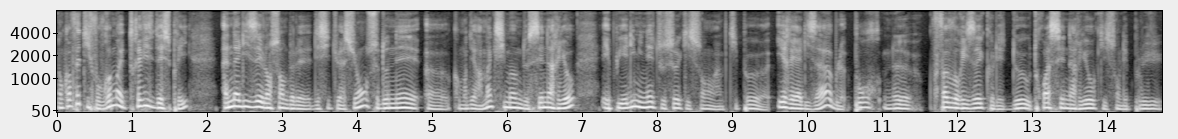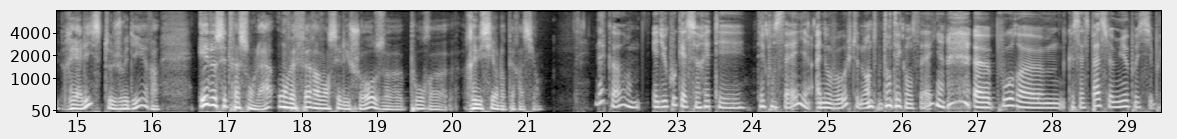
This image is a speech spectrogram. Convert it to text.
Donc en fait, il faut vraiment être très vif d'esprit, analyser l'ensemble des situations, se donner euh, comment dire, un maximum de scénarios et puis éliminer tous ceux qui sont un petit peu euh, irréalisables pour ne favoriser que les deux ou trois scénarios qui sont les plus réalistes, je veux dire, et de cette façon-là, on va faire avancer les choses euh, pour réussir l'opération. D'accord. Et du coup, quels seraient tes, conseils À nouveau, je te demande tout tes conseils euh, pour que ça se passe le mieux possible?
